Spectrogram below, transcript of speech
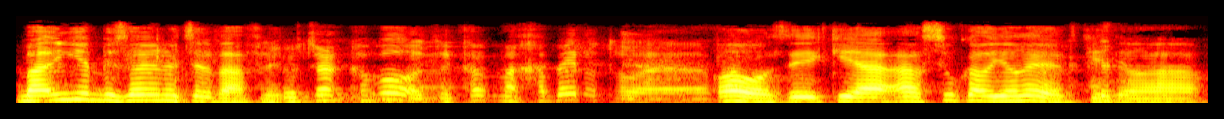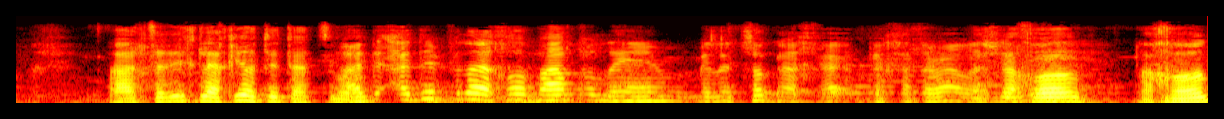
מה יהיה ביזיון אצל ופלים? זה יותר כבוד, זה מכבד אותו. או, זה כי ה- הסוכר יורד, כאילו, ה- ה- צריך להחיות את עצמו. עד- עדיף לאכול ופלים מלצעוק בחזרה לשני. נכון, נכון,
